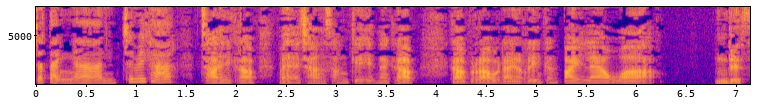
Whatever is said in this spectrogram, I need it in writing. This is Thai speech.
จะแต่งงานใช่ไหมคะ ำใช่ครับแหม่ช่างสังเกตนะครับ ครับเราได้เรียนกันไปแล้วว่า んです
